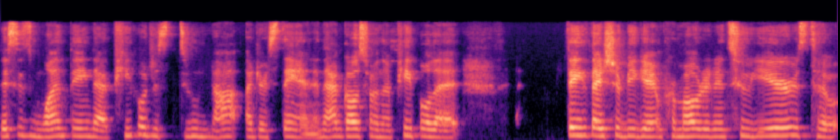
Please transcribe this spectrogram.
this is one thing that people just do not understand. And that goes from the people that think they should be getting promoted in two years to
